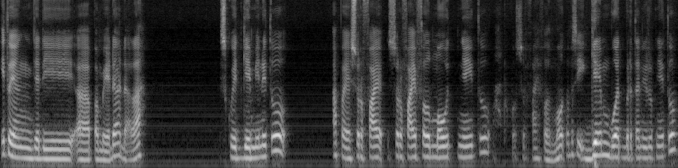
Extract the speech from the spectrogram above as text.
itu yang jadi uh, pembeda adalah Squid Game ini tuh apa ya survival survival mode-nya itu aduh kok survival mode? Apa sih? Game buat bertahan hidupnya itu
